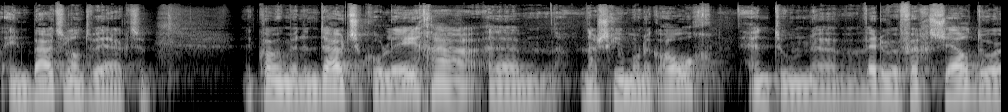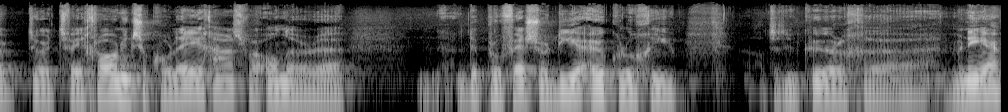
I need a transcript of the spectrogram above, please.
in het buitenland werkte. Dan kwam ik met een Duitse collega uh, naar Schiermonnikoog. En toen uh, werden we vergezeld door, door twee Groningse collega's, waaronder de professor dierecologie, altijd een keurige meneer.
